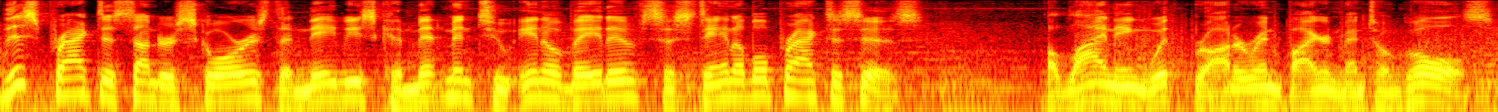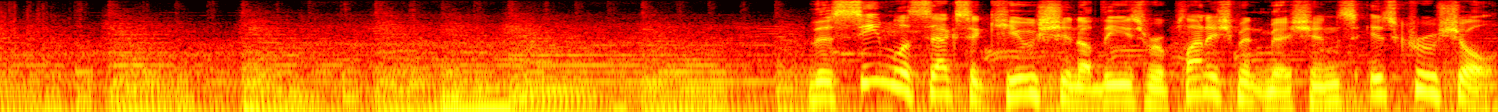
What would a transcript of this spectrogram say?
This practice underscores the Navy's commitment to innovative, sustainable practices, aligning with broader environmental goals. The seamless execution of these replenishment missions is crucial,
